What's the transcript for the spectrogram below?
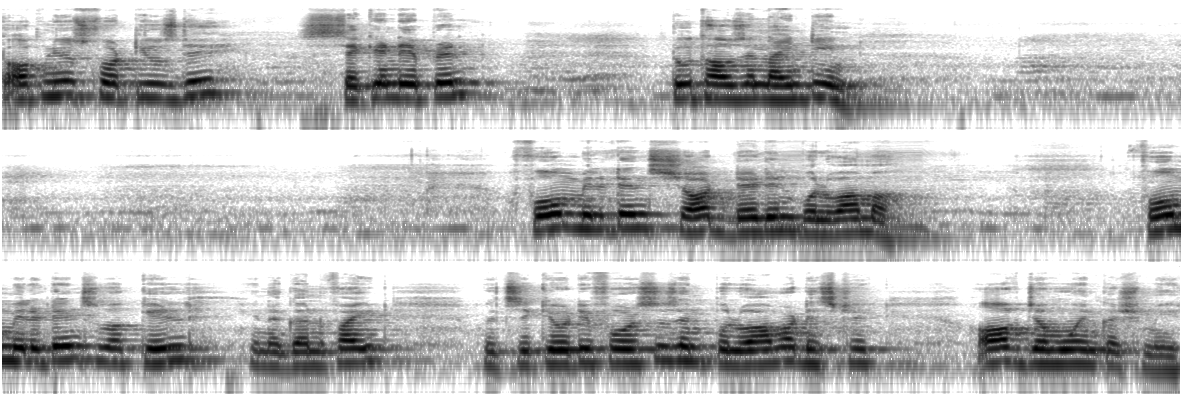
Top news for Tuesday, 2nd April 2019. Four militants shot dead in Pulwama. Four militants were killed in a gunfight with security forces in Pulwama district of Jammu and Kashmir,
